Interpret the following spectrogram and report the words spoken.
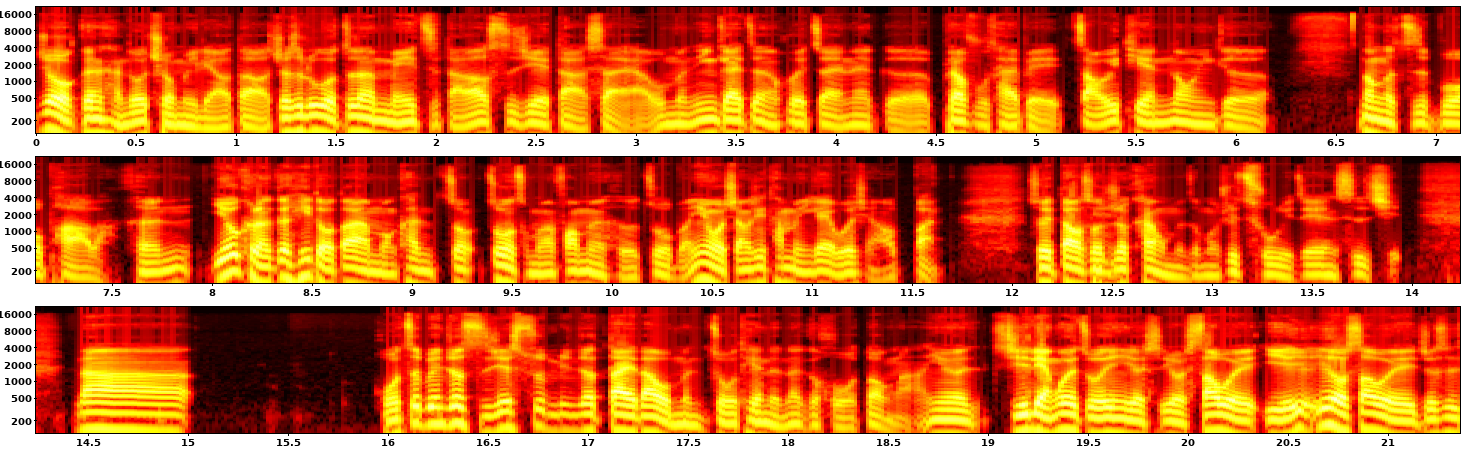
就我跟很多球迷聊到，就是如果真的梅子打到世界大赛啊，我们应该真的会在那个漂浮台北早一天弄一个弄个直播趴吧，可能也有可能跟 Hito 大联盟看做做什么方面的合作吧，因为我相信他们应该也会想要办，所以到时候就看我们怎么去处理这件事情。那我这边就直接顺便就带到我们昨天的那个活动啊，因为其实两位昨天也是有稍微也也有稍微就是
